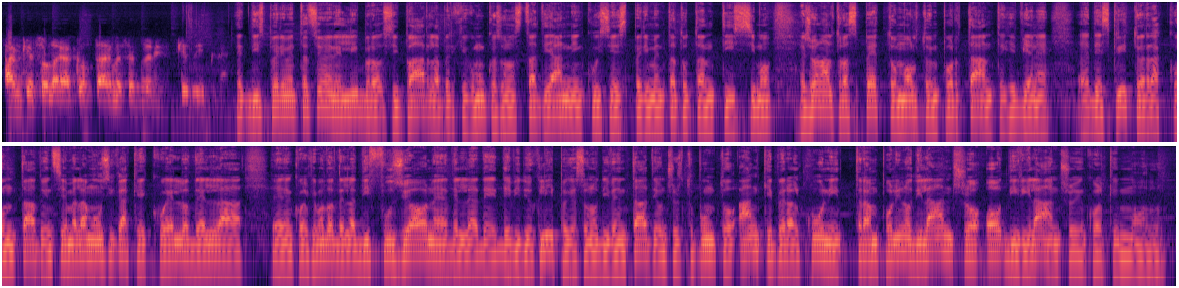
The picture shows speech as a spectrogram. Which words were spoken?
anche solo a raccontarle sembra incredibile. E di sperimentazione nel libro si parla perché comunque sono stati anni in cui si è sperimentato tantissimo e c'è un altro aspetto molto importante che viene eh, descritto e raccontato insieme alla musica che è quello della, eh, in qualche modo della diffusione del, dei, dei videoclip che sono diventati a un certo punto anche per alcuni trampolino di lancio o di rilancio in qualche modo.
